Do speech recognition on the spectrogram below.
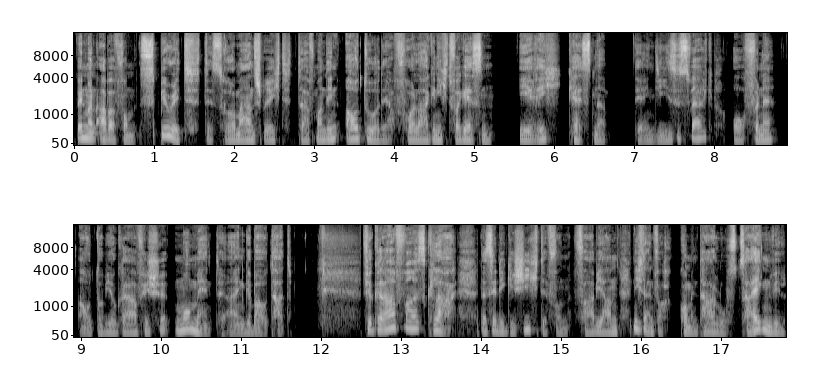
Wenn man aber vom Spirit des Romans spricht, darf man den Autor der Vorlage nicht vergessen, Erich Kästner, der in dieses Werk offene autobiografische Momente eingebaut hat. Für Graf war es klar, dass er die Geschichte von Fabian nicht einfach kommentarlos zeigen will,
